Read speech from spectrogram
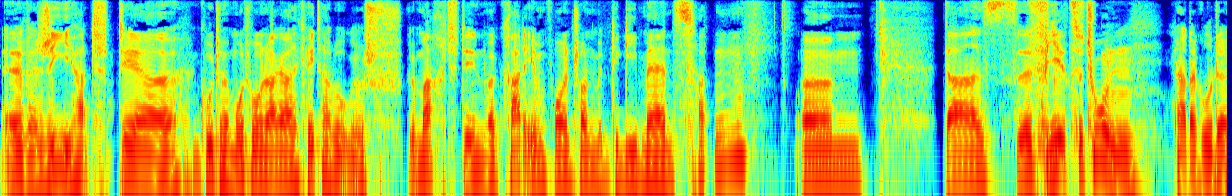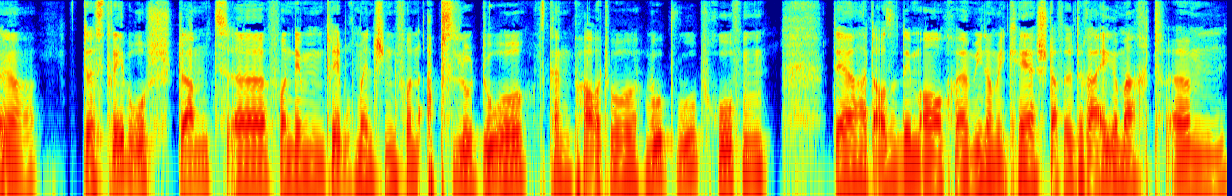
Äh, Regie hat der gute Motonaga Keitaro gemacht, den wir gerade eben vorhin schon mit Digimans hatten. Ähm, das äh, Viel zu tun, hat der Gute. ja. Das Drehbuch stammt äh, von dem Drehbuchmenschen von Absolut Duo. Es kann ein paar Auto Whoop Whoop rufen. Der hat außerdem auch äh, Minami Care Staffel 3 gemacht. Ähm,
